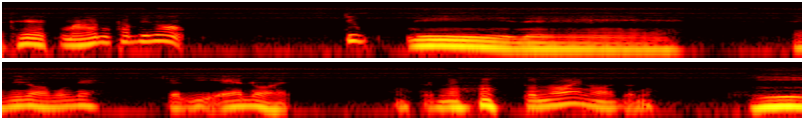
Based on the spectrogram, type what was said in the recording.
กแขกมันครับพี่น้องจุ๊บนี่แน่เห็นพี่น้องมั้งเนี่ยเกียรติอีแอหน่อยตัวนี้ตัวน้อยหน่อยตัวนี้นี่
